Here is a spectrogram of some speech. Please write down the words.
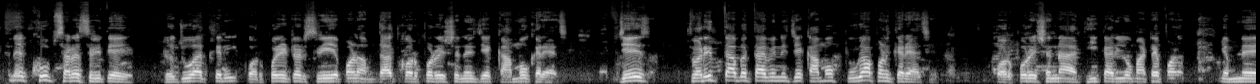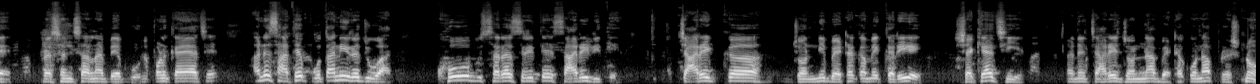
અને ખૂબ સરસ રીતે રજૂઆત કરી. કોર્પોરેટરશ્રીએ પણ અમદાવાદ કોર્પોરેશને જે કામો કર્યા છે, જે ત્વરિતતા બતાવીને જે કામો પૂરા પણ કર્યા છે, કોર્પોરેશનના અધિકારીઓ માટે પણ એમને પ્રશંસાના બે બોલ પણ કહ્યા છે અને સાથે પોતાની રજૂઆત ખૂબ સરસ રીતે, સારી રીતે ચારેક ઝોનની બેઠક અમે કરી શક્યા છીએ અને ચારે ઝોનના બેઠકોના પ્રશ્નો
